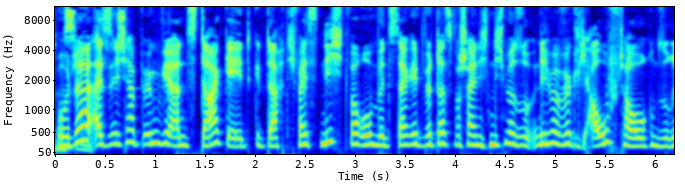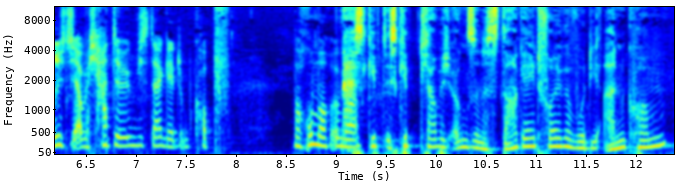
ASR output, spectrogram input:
Oder? Also ich habe irgendwie an Stargate gedacht. Ich weiß nicht warum. In Stargate wird das wahrscheinlich nicht mehr so, nicht mehr wirklich auftauchen so richtig, aber ich hatte irgendwie Stargate im Kopf. Warum auch immer. Es gibt, es gibt, glaube ich, irgendeine so Stargate-Folge, wo die ankommen.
